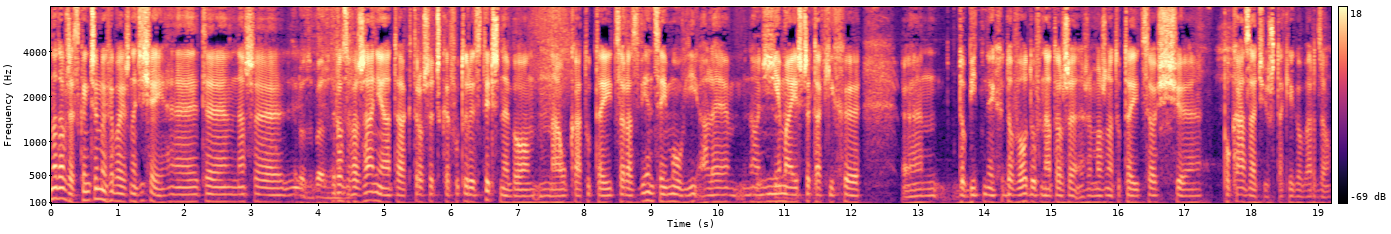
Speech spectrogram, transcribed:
No dobrze, skończymy chyba już na dzisiaj e, te nasze Rozważania. rozważania tak troszeczkę futurystyczne, bo nauka tutaj coraz więcej mówi, ale no, nie ma jeszcze takich e, e, dobitnych dowodów na to, że, że można tutaj coś pokazać już takiego bardzo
